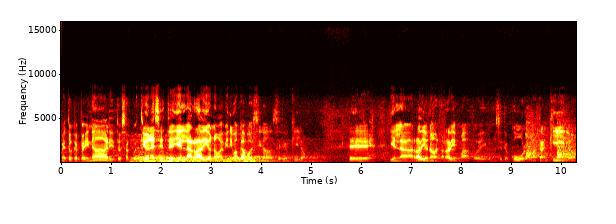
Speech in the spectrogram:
me tengo que peinar y todas esas cuestiones, este, y en la radio no, vinimos acá porque si no sería un kilo. Eh, y en la radio no, en la radio es más, podés, como se te ocurra, más tranquilo,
